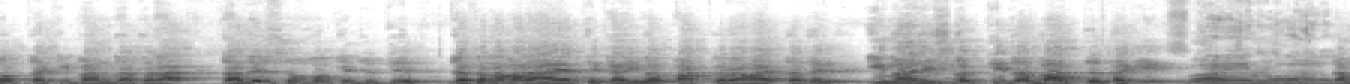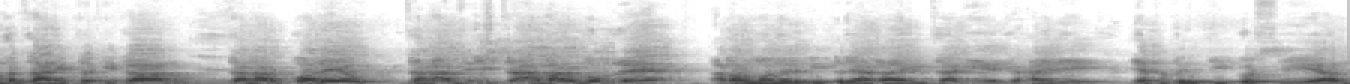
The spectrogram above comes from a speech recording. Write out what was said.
মোত্তাকি বান্দা যারা তাদের সম্মুখে যদি যখন আমার আয়াতে কারিমা পাঠ করা হয় তাদের ইমানি শক্তি তো বাড়তে থাকে। আমরা জানি তো কি কারণ? জানার পরেও জানার জিনিসটা আবার বললে আবার মনের ভিতরে আটাই জাগে যে হাই রে এতদিন কি করছি? এখন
